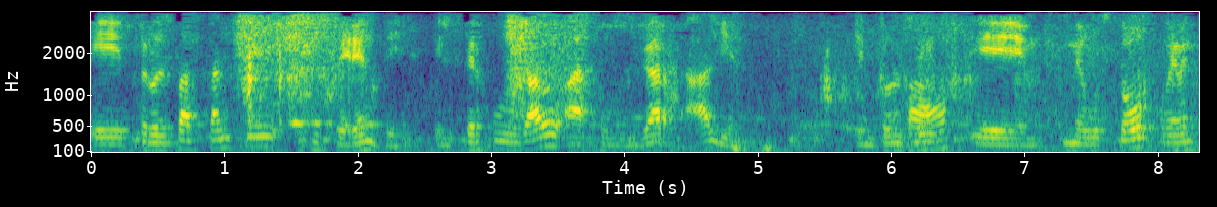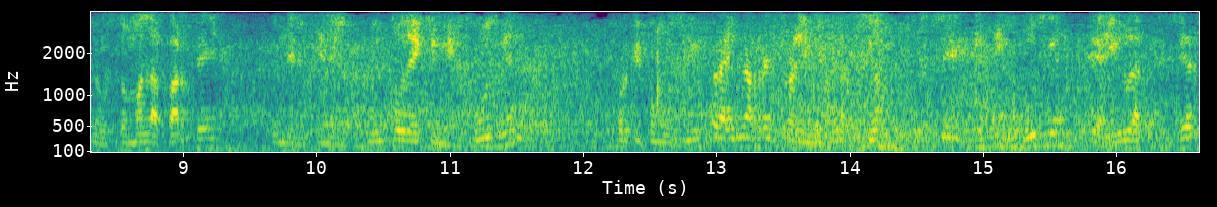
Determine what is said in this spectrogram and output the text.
eh, pero es bastante diferente el ser juzgado a juzgar a alguien. Entonces, Ah. eh, me gustó, obviamente me gustó más la parte en el, en el punto de que me juzguen, porque como siempre hay una retroalimentación, ese que te juzguen te ayuda a crecer.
